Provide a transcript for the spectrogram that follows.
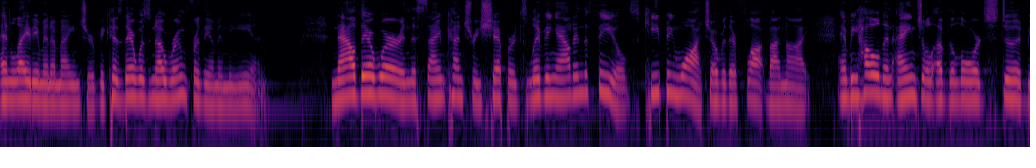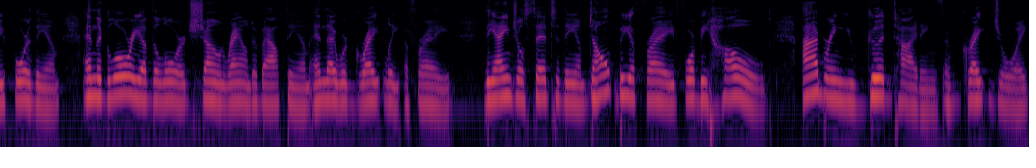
and laid him in a manger because there was no room for them in the inn. Now there were in the same country shepherds living out in the fields, keeping watch over their flock by night. And behold, an angel of the Lord stood before them, and the glory of the Lord shone round about them, and they were greatly afraid. The angel said to them, Don't be afraid, for behold, I bring you good tidings of great joy,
